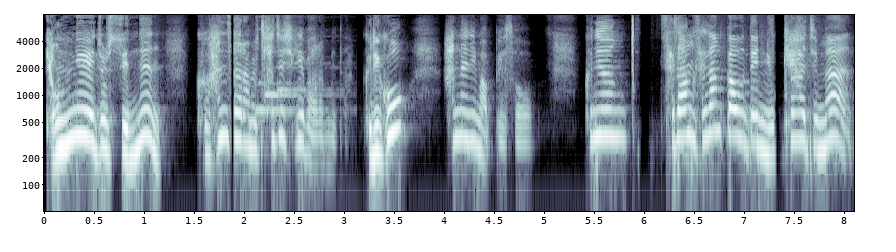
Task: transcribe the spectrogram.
격려해 줄 수 있는 그 한 사람을 찾으시기 바랍니다. 그리고 하나님 앞에서 그냥 세상, 세상 가운데는 유쾌하지만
